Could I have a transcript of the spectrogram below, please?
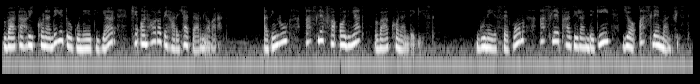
و تحریک کننده دو گونه دیگر که آنها را به حرکت درمیآورد از این رو اصل فعالیت و کنندگی است گونه سوم اصل پذیرندگی یا اصل منفی است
